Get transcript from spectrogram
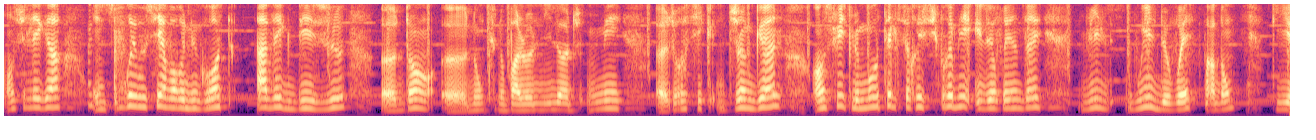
ensuite les gars on pourrait aussi avoir une grotte avec des œufs euh, dans, euh, donc non pas Lonely Lodge, mais euh, Jurassic Jungle. Ensuite, le motel serait supprimé et deviendrait Wild West, pardon, qui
